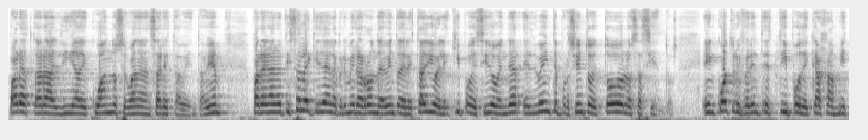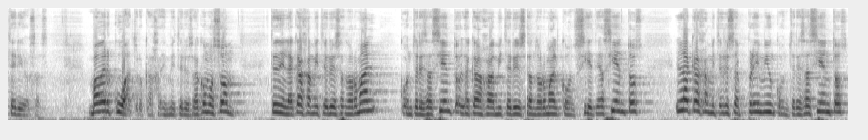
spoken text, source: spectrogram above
para estar al día de cuándo se van a lanzar esta venta. Bien, para garantizar la equidad en la primera ronda de venta del estadio, el equipo decidió vender el 20% de todos los asientos en cuatro diferentes tipos de cajas misteriosas. Va a haber cuatro cajas misteriosas. ¿Cómo son? Tienen la caja misteriosa normal con tres asientos, la caja misteriosa normal con siete asientos, la caja misteriosa premium con tres asientos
